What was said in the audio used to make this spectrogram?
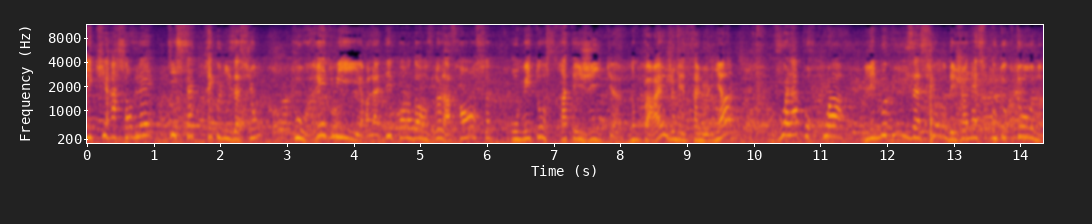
et qui rassemblait 17 préconisations pour réduire la dépendance de la France aux métaux stratégiques. Donc pareil, je mettrai le lien. Voilà pourquoi les mobilisations des jeunesses autochtones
